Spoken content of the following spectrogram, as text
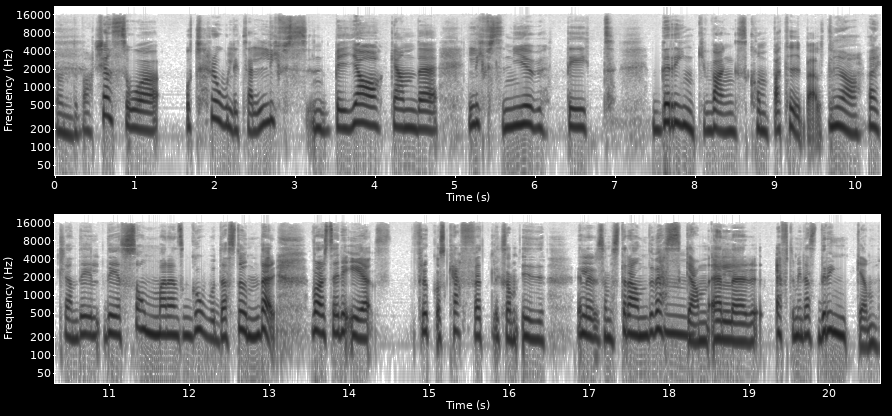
Underbart. känns så otroligt så här livsbejakande, livsnjutigt, drinkvagnskompatibelt. Ja, verkligen. Det är, det är sommarens goda stunder. Vare sig det är frukostkaffet liksom i, eller liksom strandväskan Mm. eller eftermiddagsdrinken.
